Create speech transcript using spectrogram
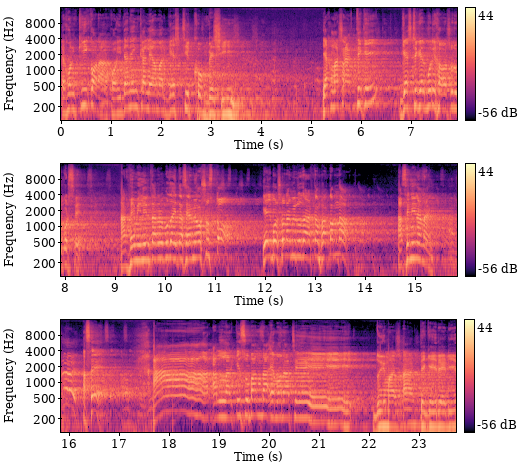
এখন কি করা? ইদানিং কালে আমার গ্যাস্ট্রিক খুব বেশি। এক মাস আগ থেকেই গ্যাস্ট্রিকের বড়ি খাওয়া শুরু করছে। আর ফ্যামিলির তারা বোঝাইতেছে, আমি অসুস্থ। এই বছর আমি রোজা রাখতাম, পারতাম না। আসেনি না নাই? আছে? আর আল্লাহর কিছু বান্দা এমন আছে দুই মাস আগ থেকে রেডি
